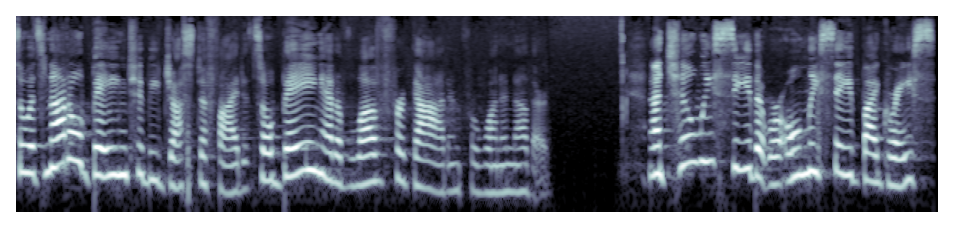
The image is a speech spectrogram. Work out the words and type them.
So it's not obeying to be justified, it's obeying out of love for God and for one another. Until we see that we're only saved by grace,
